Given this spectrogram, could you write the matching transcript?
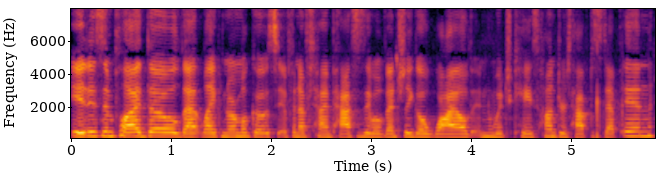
It is implied though that like normal ghosts if enough time passes they will eventually go wild in which case hunters have to step in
